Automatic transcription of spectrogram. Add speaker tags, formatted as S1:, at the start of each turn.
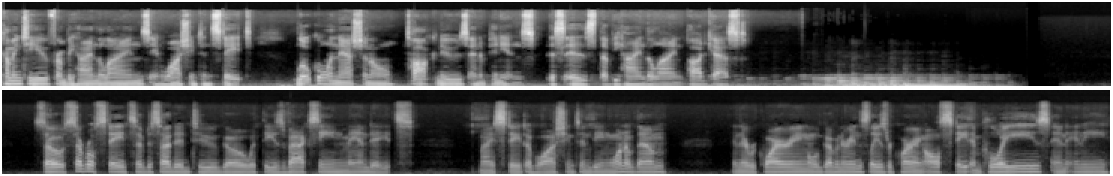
S1: Coming to you from behind the lines in Washington State, local and national talk, news, and opinions. This is the Behind the Line podcast. So, several states have decided to go with these vaccine mandates, my state of Washington being one of them. And they're requiring, well, Governor Inslee is requiring all state employees and any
